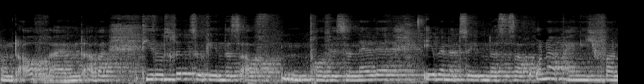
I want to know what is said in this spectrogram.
und aufreibend, aber diesen Schritt zu gehen, das auf professionelle Ebene zu heben, dass es auch unabhängig von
